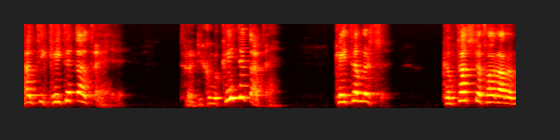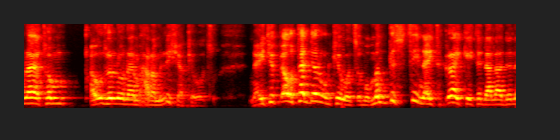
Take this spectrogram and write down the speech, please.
ሓንቲ ከይተጣጥሐ ተረዲክኑ ከይተጣጥሐ ከይተመልሰ ከምታ ዝተፈራረምናያቶም ኣብኡ ዘለዉ ናይ ኣምሓራ ሚሊሻ ከይወፁ። ናይ ኢትዮጵያ ወታደር እውን ከይወፅሙ መንግስቲ ናይ ትግራይ ከይተዳላደለ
